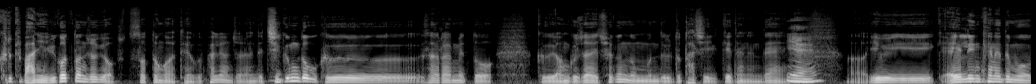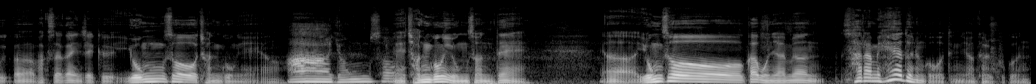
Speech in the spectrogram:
그렇게 많이 읽었던 적이 없었던 것 같아요. 그 8년 전에. 근데 지금도 그 사람의 또 그 연구자의 최근 논문들도 다시 읽게 되는데, 예. 어, 이, 이 에일린 케네드 모 어, 박사가 이제 그 용서 전공이에요. 아, 용서? 네, 전공이 용서인데, 어, 용서가 뭐냐면 사람이 해야 되는 거거든요, 결국은.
